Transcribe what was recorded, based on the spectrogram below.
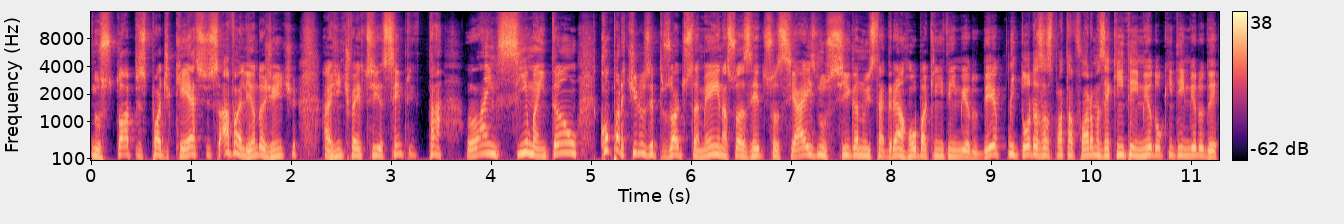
nos tops podcasts, avaliando a gente. A gente vai sempre estar tá lá em cima. Então, compartilhe os episódios também nas suas redes sociais. Nos siga no Instagram, arroba quem tem medo de. Em todas as plataformas é quem tem medo ou quem tem medo de.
